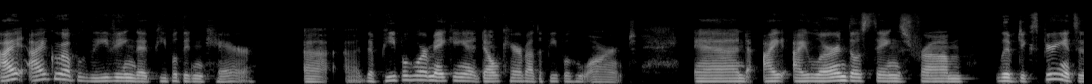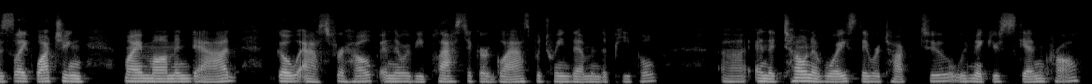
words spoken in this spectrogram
I, I grew up believing that people didn't care. Uh, uh, the people who are making it don't care about the people who aren't. And I, I learned those things from lived experiences, like watching my mom and dad go ask for help, and there would be plastic or glass between them and the people uh, and the tone of voice they were talked to would make your skin crawl.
